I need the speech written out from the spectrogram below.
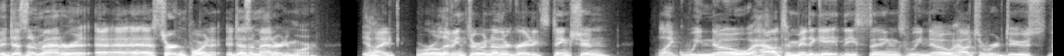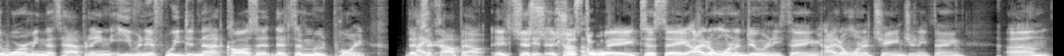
It doesn't matter. At, at, at a certain point, it doesn't matter anymore. Yeah. Like we're living through another great extinction. Like we know how to mitigate these things. We know how to reduce the warming that's happening, even if we did not cause it. That's a moot point. That's I- a cop out. It's just It's it's, a just a way to say I don't want to do anything. I don't want to change anything. Um,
